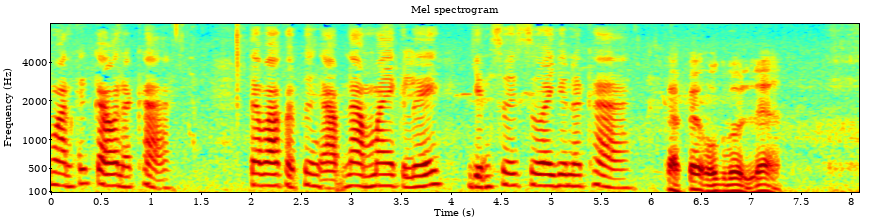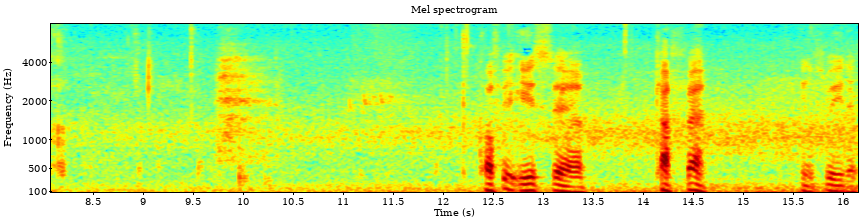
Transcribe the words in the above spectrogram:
ฮ้อนคือเก่านะคะแต่ว่าข่อยเพิ่งอาบน้ำใหม่ก็เลยเย็นสวยๆอยู่นะคะ Kaffe och bulle. Coffee is uh, kaffe in Sweden.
